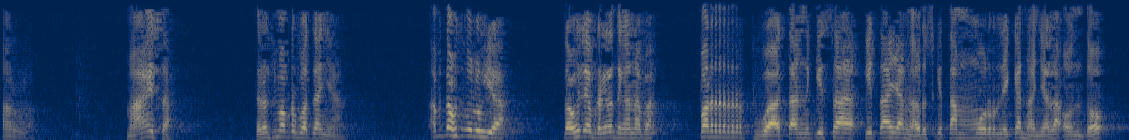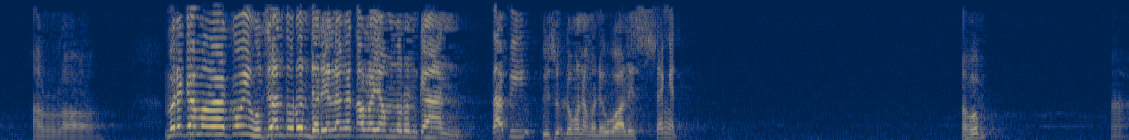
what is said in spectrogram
Allah. Maha. Dalam semua perbuatannya. Apa tauhid uluhiyah? Tauhid yang berkaitan dengan apa? Perbuatan kita, kita yang harus kita murnikan hanyalah untuk Allah. Mereka mengakui hujan turun dari langit Allah yang menurunkan. Tapi besok lu nggone walis sengit. Paham? Nah,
